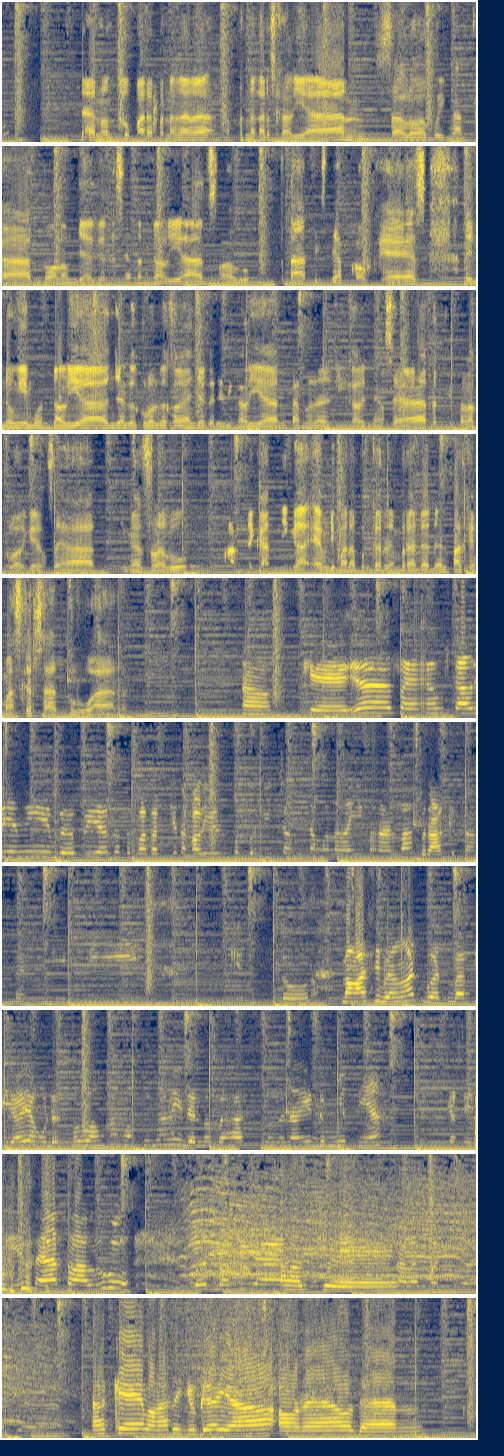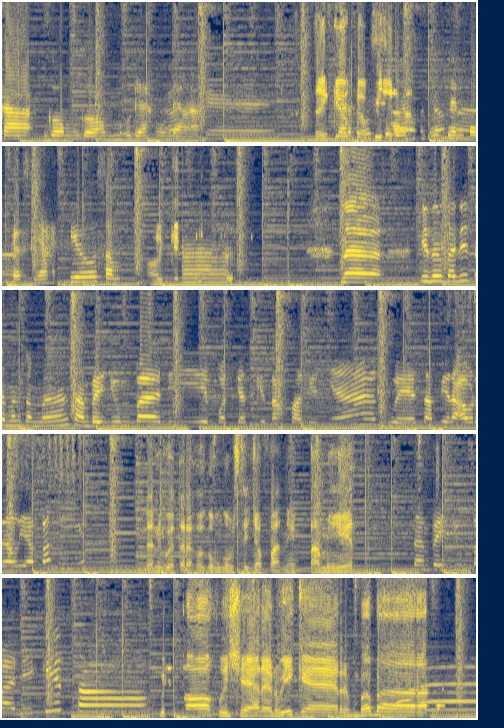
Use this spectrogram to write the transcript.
Dan untuk para pendengar pendengar sekalian, selalu aku ingatkan tolong jaga kesehatan kalian, selalu taati setiap prokes, lindungi imun kalian, jaga keluarga kalian, jaga diri kalian karena dari kalian yang sehat terciptalah keluarga yang sehat. Ingat selalu praktekkan 3M di mana pun kalian berada dan pakai masker saat keluar. Oke, ya sayang sekali nih Mbak Pia kesempatan kita kali ini untuk berbincang-bincang mengenai mana berakhir sampai. Gitu. Makasih banget buat Mbak Pia yang udah meluangkan waktunya nih dan membahas mengenai demitnya ke sini. Sehat selalu buat Mbak Pia. Oke. Salam buat keluarga. Oke, makasih juga ya Aurel dan Kak Gom Gom udah ngundang aku. Oke. Thank you Kak Terus Pia. buat ngizin podcastnya. Yuk, sampai Oke. Nah, itu tadi teman-teman. Sampai jumpa di podcast kita selanjutnya. Gue Safira Aurelia pamit. Dan gue Tara Kagum-Gum Setia pamit. Pamit. Sampai jumpa di kita. We talk, we share, and we care. Bye bye.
